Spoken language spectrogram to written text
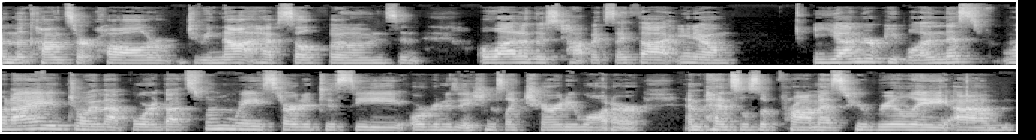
in the concert hall or do we not have cell phones and a lot of those topics I thought you know younger people and this when i joined that board that's when we started to see organizations like charity water and pencils of promise who really um,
